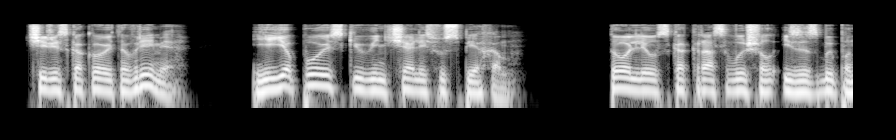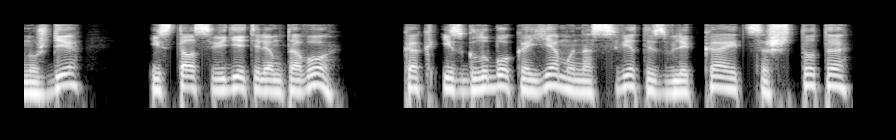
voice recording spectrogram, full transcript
через какое-то время ее поиски увенчались успехом. Толлиус как раз вышел из избы по нужде и стал свидетелем того, как из глубокой ямы на свет извлекается что-то,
